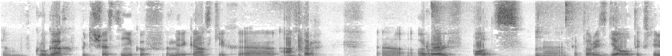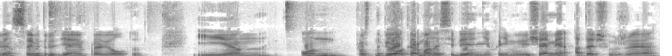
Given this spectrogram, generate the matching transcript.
в кругах путешественников американских э, автор э, Рольф Потц, который сделал этот эксперимент со своими друзьями, провел тут. И эм, он просто набивал карманы себе необходимыми вещами, а дальше уже,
